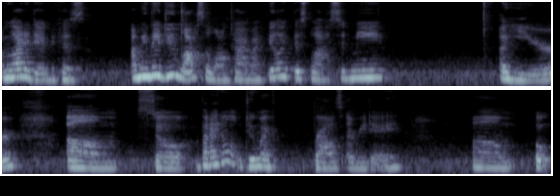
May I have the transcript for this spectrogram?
I'm glad I did because I mean they do last a long time. I feel like this lasted me a year. Um, so but I don't do my brows every day. Um, but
